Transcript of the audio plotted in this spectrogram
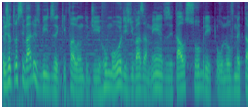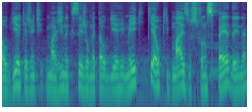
Eu já trouxe vários vídeos aqui falando de rumores, de vazamentos e tal sobre o novo Metal Gear, que a gente imagina que seja o Metal Gear Remake, que é o que mais os fãs pedem, né?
